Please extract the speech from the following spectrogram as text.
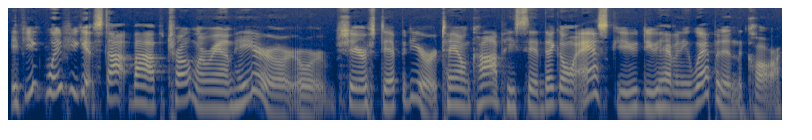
if you what if you get stopped by a patrolman around here or, or sheriff's deputy or a town cop, he said they're gonna ask you, Do you have any weapon in the car?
